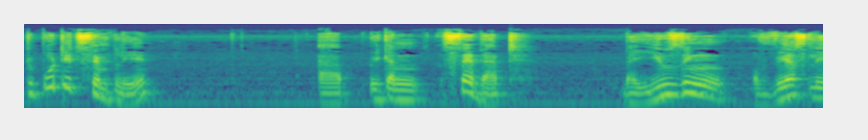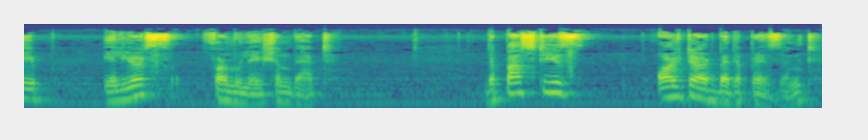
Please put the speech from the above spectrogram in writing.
To put it simply, uh, we can say that by using obviously Eliot's formulation that the past is altered by the present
